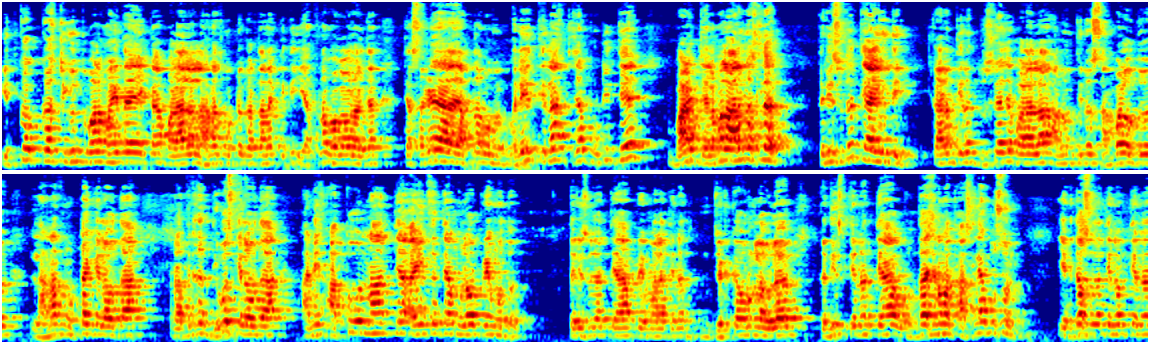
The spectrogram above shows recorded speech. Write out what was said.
इतकं कष्ट घेऊन तुम्हाला माहीत आहे एका बाळाला लहानात मोठं करताना किती यातना भोगाव्या लागतात. त्या सगळ्या यातना भोगून भले तिला तिच्या पोटी ते बाळ जन्माला आलं नसलं तरी सुद्धा ती आई होती. कारण तिनं दुसऱ्याच्या बाळाला आणून तिनं सांभाळ होतं. लहानात मोठा केला होता. रात्रीचा दिवस केला होता. आणि आतोनात त्या आईचं त्या मुलावर प्रेम होतं. तरी सुद्धा त्या प्रेमाला तिनं झिडकावरून लावलं. कधीच तिनं त्या वृद्धाश्रमात असल्यापासून एकदा सुद्धा तिनं तिनं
